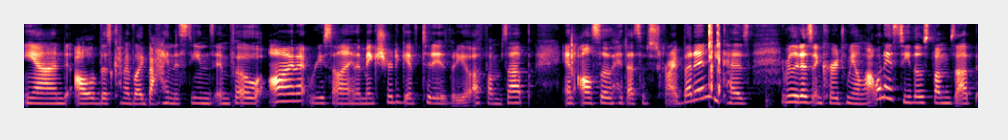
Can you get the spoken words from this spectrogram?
and all of this kind of like behind the scenes info on reselling, then make sure to give today's video a thumbs up and also hit that subscribe button because it really does encourage me a lot when I see those thumbs up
